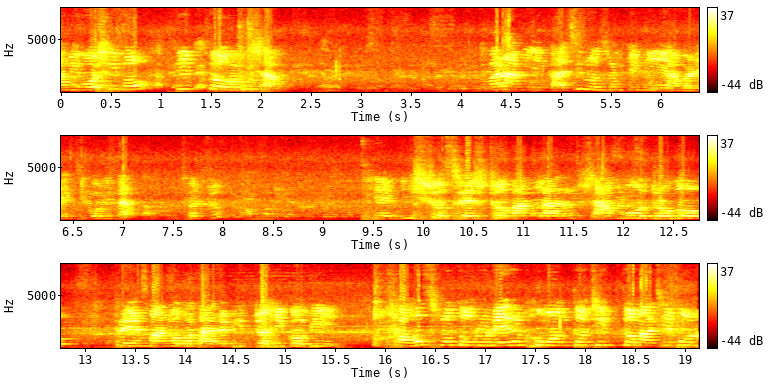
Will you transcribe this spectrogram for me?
আমি অসীম তৃপ্ত অভিশাপ। এবার আমি কাজী নজরুলকে নিয়ে আবার একটি কবিতা, ছোট্ট। হে বিশ্ব শ্রেষ্ঠ বাংলার সাম্য দ্রোহ প্রেম মানবতার বিদ্রোহী কবি সহস্র তরুণের ঘুমন্ত চিত্ত মাঝে পুন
